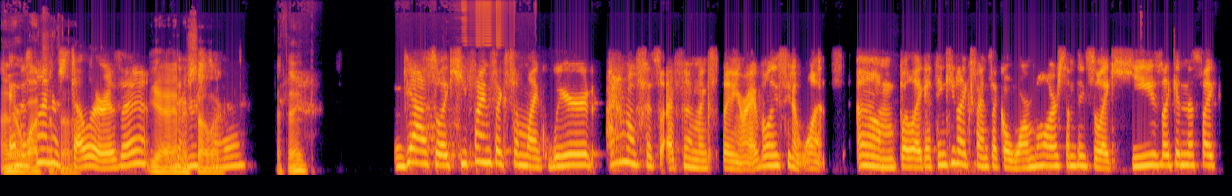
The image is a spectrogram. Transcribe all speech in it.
I And never it's not it. though. Interstellar, is it? Yeah, Is it Interstellar. I think. Yeah, so like he finds like some like weird. I don't know if it's if I'm explaining it right. I've only seen it once. Um, but like I think he like finds like a wormhole or something. So like he's like in this like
